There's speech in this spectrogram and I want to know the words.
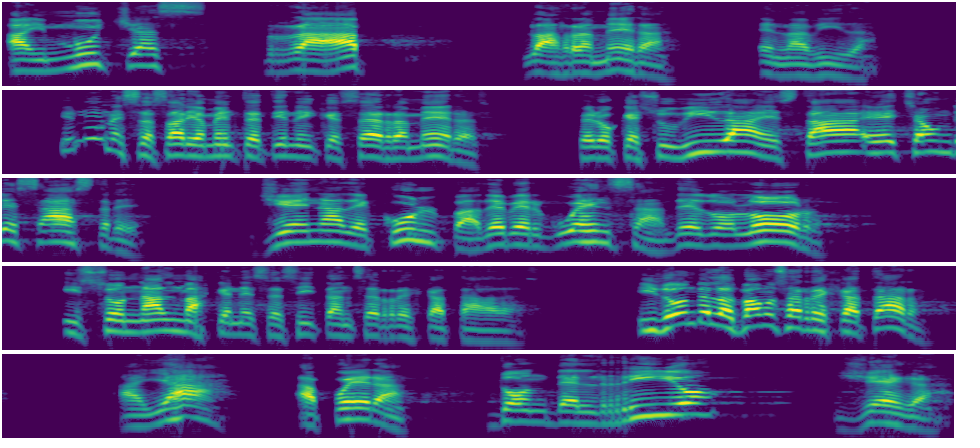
hay muchas Raab, la ramera, en la vida que no necesariamente tienen que ser rameras, pero que su vida está hecha un desastre, llena de culpa, de vergüenza, de dolor, y son almas que necesitan ser rescatadas. ¿Y dónde las vamos a rescatar? Allá, afuera, donde el río llega.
